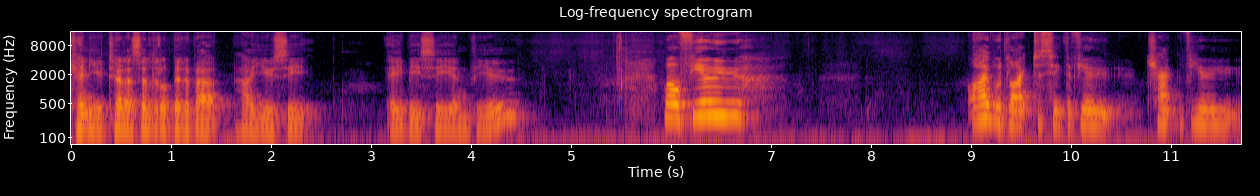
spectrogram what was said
can you tell us a little bit about how you see ABC and View? Well, View. I would like to see the View cha- View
